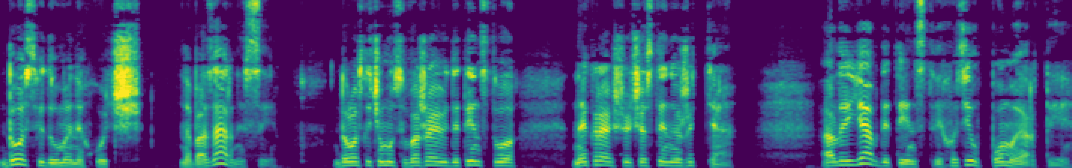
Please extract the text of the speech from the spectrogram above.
Досвіду у мене хоч на базар неси. Дорослі чомусь вважають дитинство найкращою частиною життя. Але я в дитинстві хотів померти,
